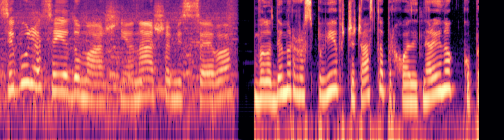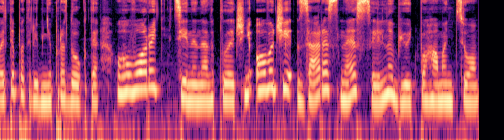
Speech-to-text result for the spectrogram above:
Цибуля це є домашня, наша місцева. Володимир розповів, що часто приходить на ринок купити потрібні продукти. Говорить, ціни на тепличні овочі зараз не сильно б'ють по гаманцю.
